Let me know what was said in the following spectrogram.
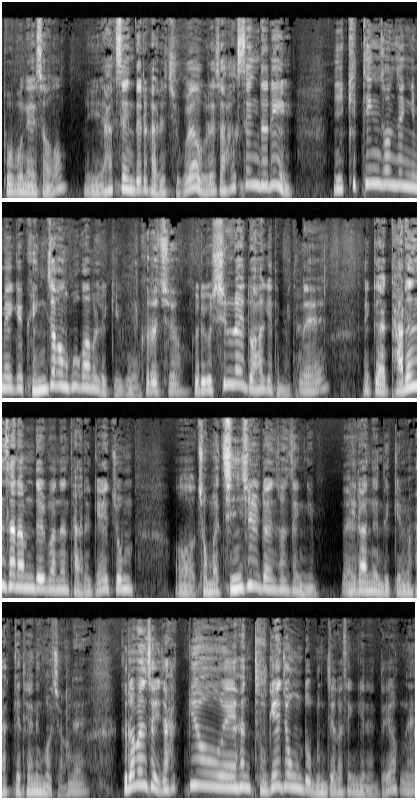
부분에서 이 학생들을 가르치고요. 그래서 학생들이 이 키팅 선생님에게 굉장한 호감을 느끼고 그렇죠. 그리고 신뢰도 하게 됩니다. 네. 그러니까 다른 사람들과는 다르게 좀 어, 정말 진실된 선생님 이라는 네. 느낌을 받게 되는 거죠. 네. 그러면서 이제 학교에 한 두 개 정도 문제가 생기는데요. 네.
